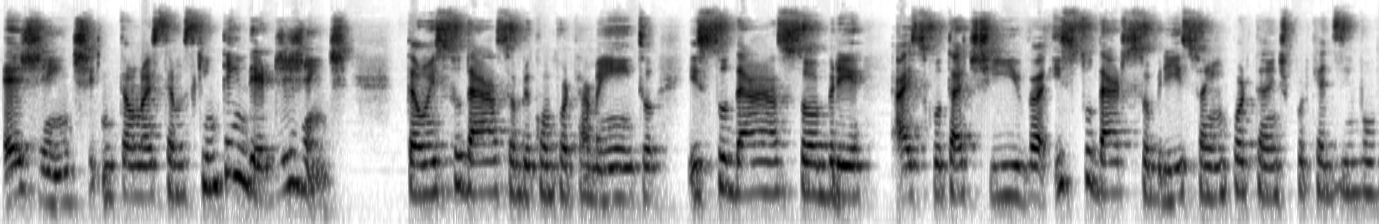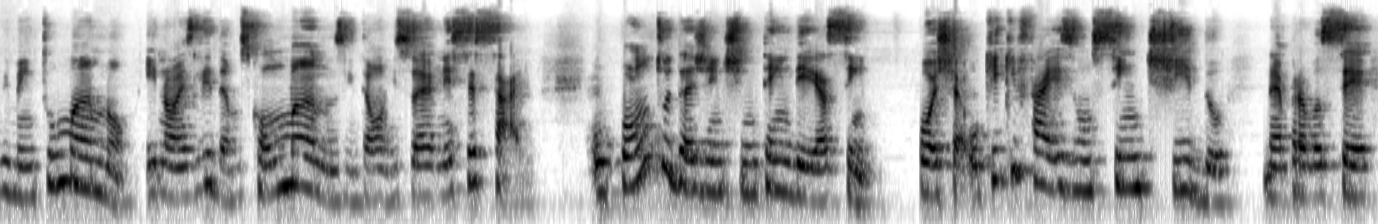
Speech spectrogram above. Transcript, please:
é gente, então nós temos que entender de gente. Então, estudar sobre comportamento, estudar sobre a escutativa, estudar sobre isso é importante porque é desenvolvimento humano e nós lidamos com humanos, então isso é necessário. O ponto da gente entender assim, poxa, o que que faz um sentido, né, para você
